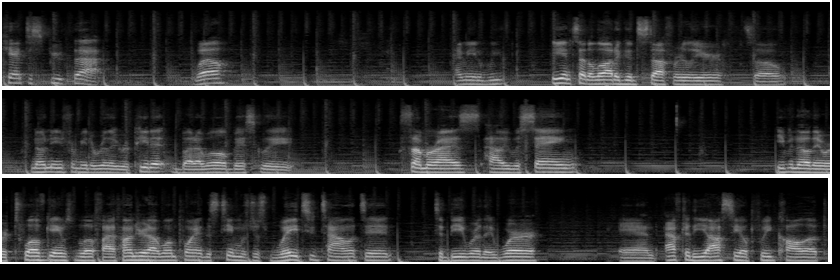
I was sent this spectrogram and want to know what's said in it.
Can't dispute that. Well, I mean, we Ian said a lot of good stuff earlier, so no need for me to really repeat it, but I will basically summarize how he was saying. Even though they were 12 games below 500 at one point, this team was just way too talented to be where they were. And after the Yasiel Puig call up,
